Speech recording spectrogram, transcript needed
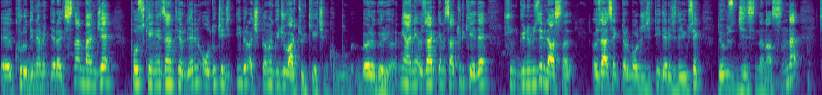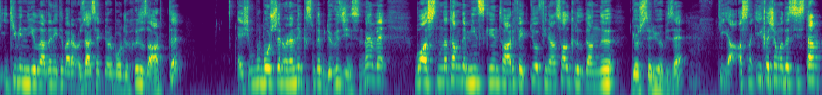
e, kuru dinamikleri açısından bence post Keynesyen teorilerin oldukça ciddi bir açıklama gücü var Türkiye için. Böyle görüyorum. Yani özellikle mesela Türkiye'de şu günümüzde bile aslında özel sektör borcu ciddi derecede yüksek döviz cinsinden aslında. Ki 2000'li yıllardan itibaren özel sektör borcu hızla arttı. E şimdi bu borçların önemli bir kısmı tabii döviz cinsinden ve bu aslında tam da Minsky'nin tarif ettiği o finansal kırılganlığı gösteriyor bize. Ki aslında ilk aşamada sistem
